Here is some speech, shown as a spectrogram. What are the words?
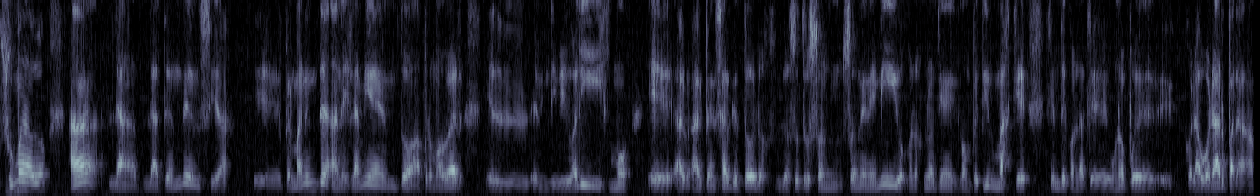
Sumado a la, la tendencia eh, permanente al aislamiento, a promover el, individualismo, eh, al, pensar que todos los, otros son, son enemigos con los que uno tiene que competir más que gente con la que uno puede colaborar para,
